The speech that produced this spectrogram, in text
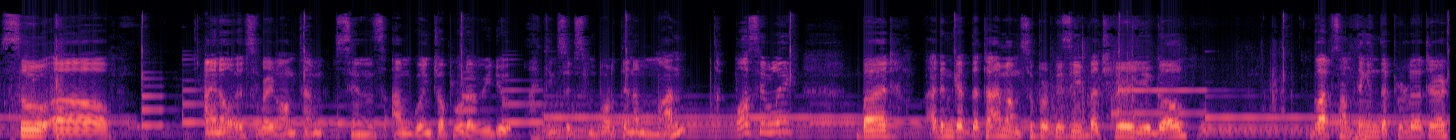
So, uh, I know it's a very long time since I'm going to upload a video. I think it's more than a month, possibly. But I didn't get the time. I'm super busy. But here you go. Got something in the preloader.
